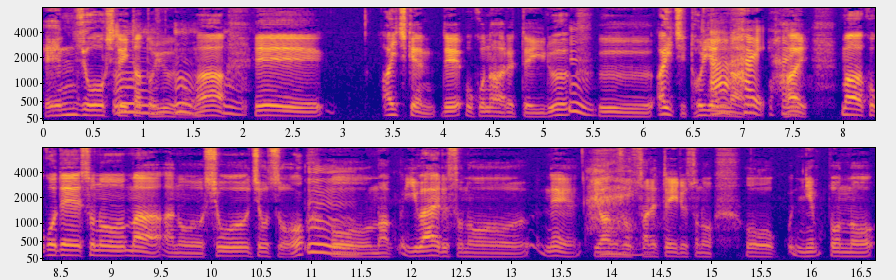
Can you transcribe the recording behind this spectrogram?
炎上していたというのが、うんうん、えー愛知県で行われている、うん、愛知トリエンナーレ、はいはい、はい、まあ、ここでその、まあ、あの少女像、うん、まあ、いわゆるその、ね、言わんぞされているその、お日本の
